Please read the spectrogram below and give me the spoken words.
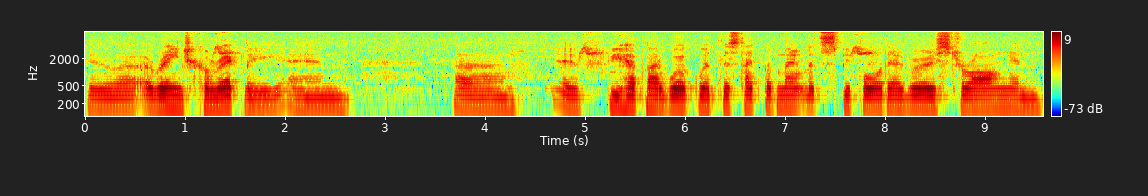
to arrange correctly. And um, if you have not worked with this type of magnets before they're very strong and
